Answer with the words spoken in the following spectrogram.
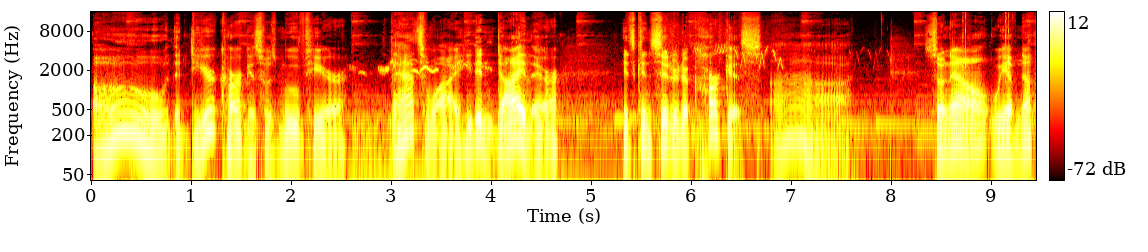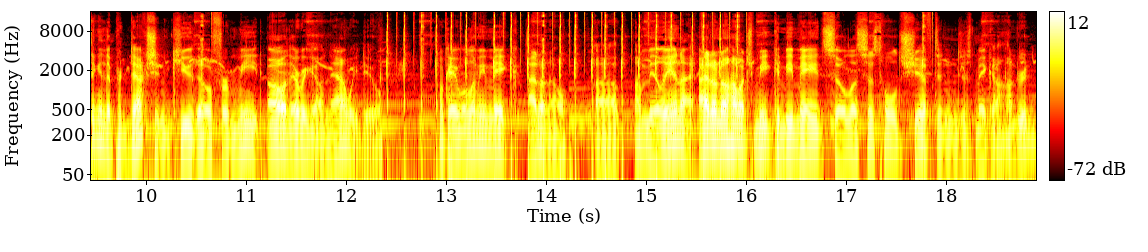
Oh, the deer carcass was moved here. That's why. He didn't die there. It's considered a carcass. Ah. So now, we have nothing in the production queue, though, for meat. Oh, there we go. Now we do. Okay, well, let me make, I don't know, uh, a million? I, I don't know how much meat can be made, so let's just hold shift and just make a hundred.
